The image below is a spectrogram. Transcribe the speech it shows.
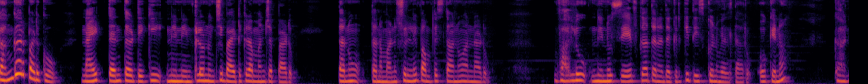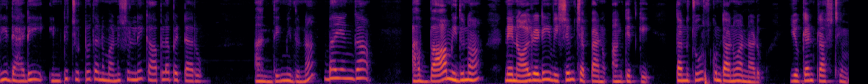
కంగారు పడుకో. నైట్ టెన్ థర్టీకి నేను ఇంట్లో నుంచి బయటికి రమ్మని చెప్పాడు. తను తన మనుషుల్ని పంపిస్తాను అన్నాడు. వాళ్ళు నిన్ను సేఫ్గా తన దగ్గరికి తీసుకొని వెళ్తారు ఓకేనా? కానీ డాడీ ఇంటి చుట్టూ తన మనుషుల్ని కాపలా పెట్టారు. అంది మిథున భయంగా. అబ్బా మిథున నేను ఆల్రెడీ ఈ విషయం చెప్పాను అంకిత్కి. తను చూసుకుంటాను అన్నాడు. యూ కెన్ ట్రస్ట్ హిమ్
